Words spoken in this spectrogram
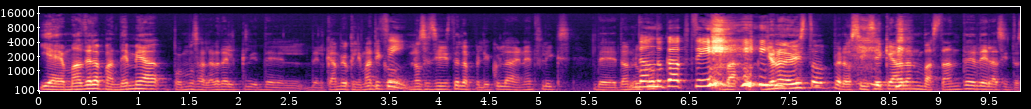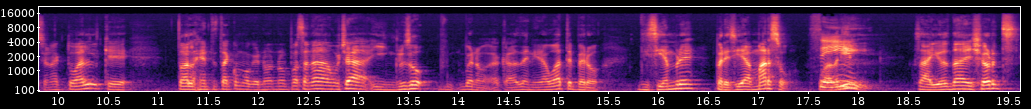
Y además de la pandemia, podemos hablar del, del, del cambio climático. Sí. No sé si viste la película de Netflix de Don't Look Don't Up. look up, sí. Va- yo no la he visto, pero sí sé que hablan bastante de la situación actual, que toda la gente está como que no, no pasa nada, mucha, incluso, bueno, acabas de venir a Guate, pero diciembre parecía marzo Sí. o abril. O sea, yo andaba en shorts,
